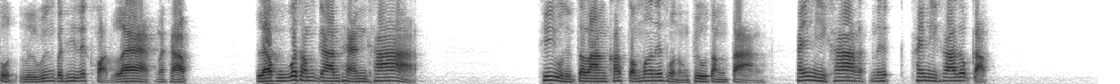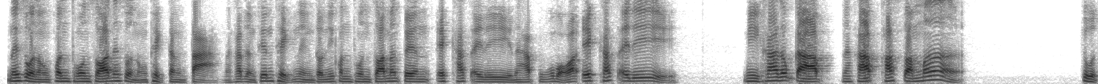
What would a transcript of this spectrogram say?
สุด หรือวิ่งไปที่ record แรกนะครับ แล้วครูก็ทำการแทนค่า ที่อยู่ในตาราง customer ในส่วนของฟิลต่างๆ ให้มีค่าให้มีค่าเท่ากับ ในส่วนของ control source ในส่วนของ text ต่างๆนะครับอย่างเช่น text หนึ่งตัวนี้ control source มันเป็น x cast id นะครับผมก็บอกว่า x cast id มีค่าเท่ากับนะครับ customer จุด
